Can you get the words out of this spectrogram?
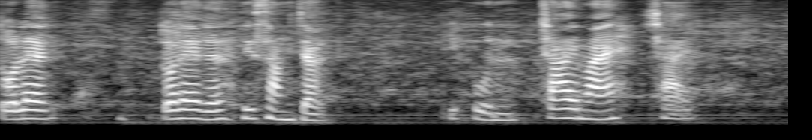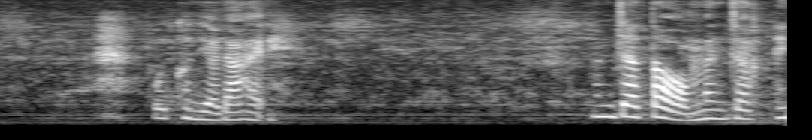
ตัวแรกตัวแรกเลยที่สั่งจากญี่ปุ่น ใช่ไหม ใช่ พูดคนเดียวได้ มันจะต่อมันจะไอ้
